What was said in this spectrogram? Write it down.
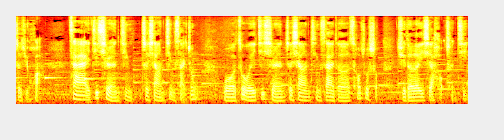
这句话。在机器人竞这项竞赛中，我作为机器人这项竞赛的操作手，取得了一些好成绩。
